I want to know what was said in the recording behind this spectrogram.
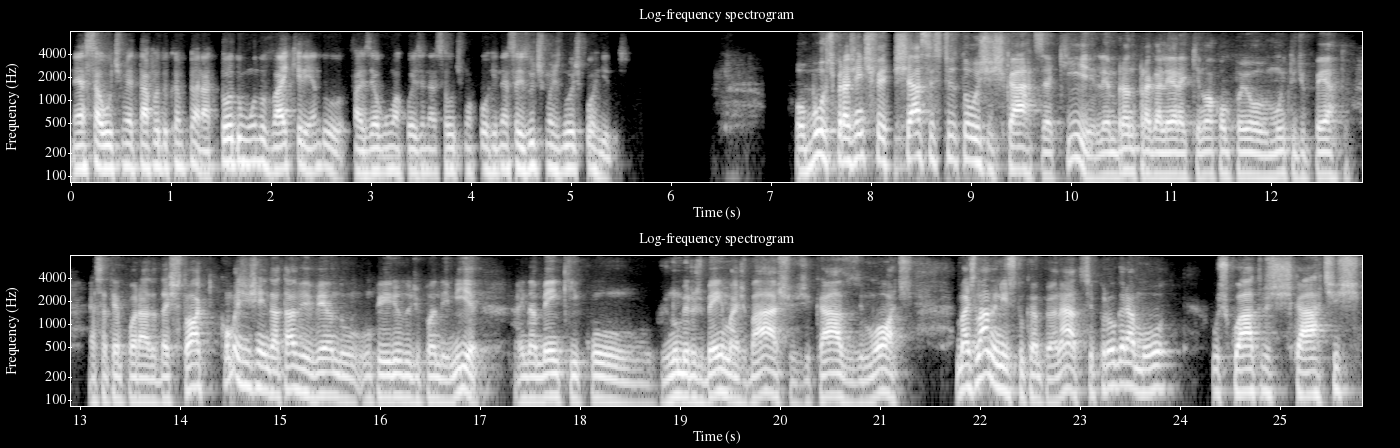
nessa última etapa do campeonato. Todo mundo vai querendo fazer alguma coisa nessa última corrida, nessas últimas duas corridas. Ô, Burt, para a gente fechar, você citou os descartes aqui, lembrando para a galera que não acompanhou muito de perto essa temporada da Stock, como a gente ainda está vivendo um período de pandemia, ainda bem que com os números bem mais baixos de casos e mortes, mas lá no início do campeonato se programou os quatro descartes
